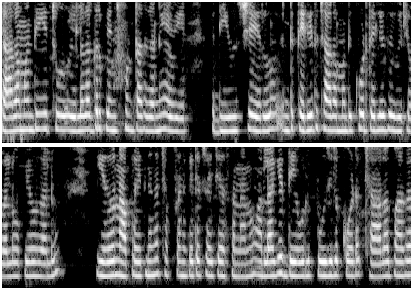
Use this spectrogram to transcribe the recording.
చాలామంది చూ ఇళ్ళ దగ్గర పెంచుకుంటారు కానీ అవి అది యూజ్ చేయరు. అంటే తెలియదు చాలామందికి కూడా తెలియదు వీటి వల్ల ఉపయోగాలు. ఏదో నా ప్రయత్నంగా చెప్పడానికి అయితే ట్రై చేస్తున్నాను. అలాగే దేవుడి పూజలకు కూడా చాలా బాగా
